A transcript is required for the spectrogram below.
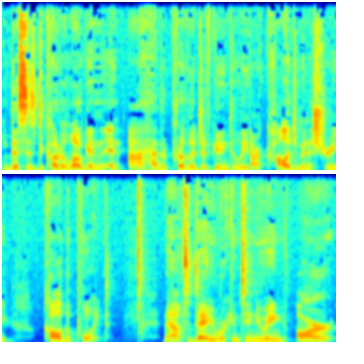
This is Dakota Logan, and I have the privilege of getting to lead our college ministry called The Point. Now, today we're continuing our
